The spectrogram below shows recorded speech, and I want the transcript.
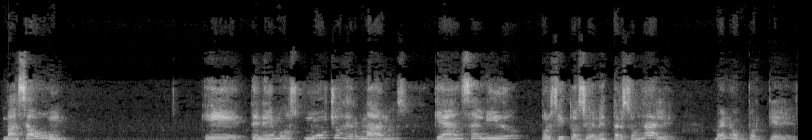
Más aún, eh, tenemos muchos hermanos que han salido por situaciones personales. Bueno, porque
